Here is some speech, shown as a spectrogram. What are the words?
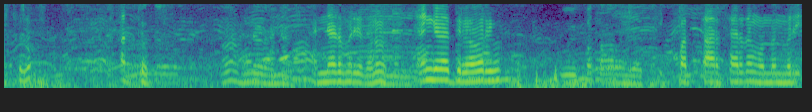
ಎಷ್ಟಿದೆ? ಹತ್ತು. ಹನ್ನೆರಡು ಮರಿ ಅದನು. ಹೆಂಗೆ ಹೇಳ್ತೀರಿ ಅವರಿಗೂ ಇಪ್ಪತ್ತಾರು ಸಾವಿರದಂಗೆ ಒಂದೊಂದು ಮರಿ.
